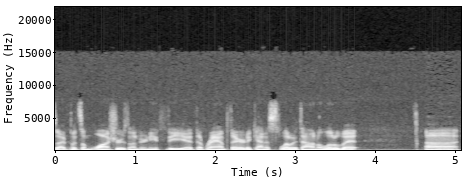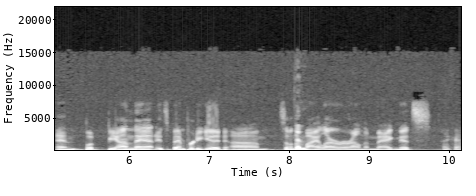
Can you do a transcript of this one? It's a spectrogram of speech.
so I put some washers underneath the uh, the ramp there to kind of slow it down a little bit. Uh, and but beyond that, it's been pretty good. Um, some of the mylar around the magnets Okay.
